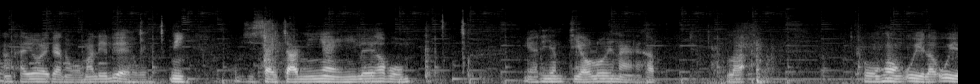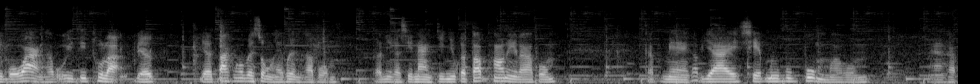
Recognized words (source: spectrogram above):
ล้างไทยอยกันออกมาเรื่อยๆครับผมนี่ผมจะใส่จานใหญ่ๆนี้เลยครับผมเนี่ยที่ยำเจียวโรยหนาครับ ละโทรห้องอุ้ยล้วอุ้ยบ่ว่างครับอุ้ยติดธุระเดี๋ยวเดี๋ยวตักมาไปส่งให้เพื่อนครับผม ตอนนี้ก็สินางกินอยู่กระต๊อบเฮานี่แหละครับผม กับแม่กับยายเชฟมือปุ้มๆครับผมนะครับ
